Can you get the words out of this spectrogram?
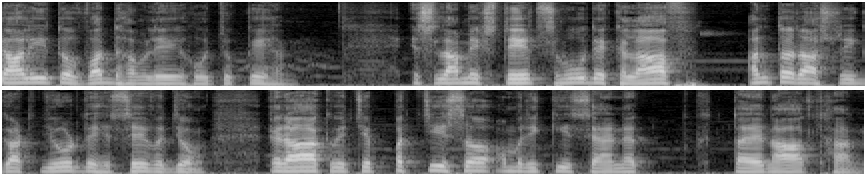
40 ਤੋਂ ਵੱਧ ਹਮਲੇ ਹੋ ਚੁੱਕੇ ਹਨ। ਇਸਲਾਮਿਕ ਸਟੇਟ ਸਮੂਹ ਦੇ ਖਿਲਾਫ ਅੰਤਰਰਾਸ਼ਟਰੀ ਗੱਠਜੋੜ ਦੇ ਹਿੱਸੇ ਵਜੋਂ ਇਰਾਕ ਵਿੱਚ 2500 ਅਮਰੀਕੀ ਸੈਨਿਕ ਤਾਇਨਾਤ ਹਨ।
